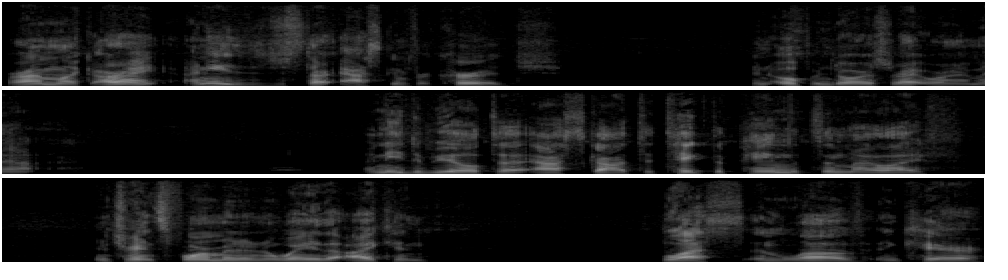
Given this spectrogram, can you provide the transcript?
where I'm like, all right, I need to just start asking for courage and open doors right where I'm at. I need to be able to ask God to take the pain that's in my life and transform it in a way that I can bless and love and care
